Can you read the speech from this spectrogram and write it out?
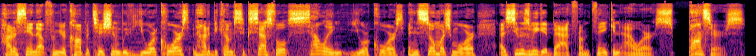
how to stand out from your competition with your course, and how to become successful selling your course, and so much more as soon as we get back from thanking our sponsors.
